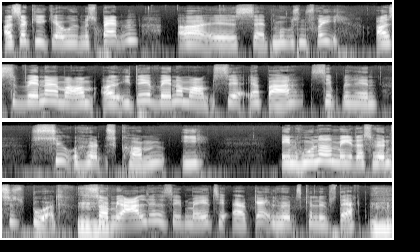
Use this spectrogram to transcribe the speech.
Og så gik jeg ud med spanden og øh, satte musen fri. Og så vender jeg mig om, og i det jeg vender mig om, ser jeg bare simpelthen syv høns komme i en 100 meters hønsespurt, mm-hmm. som jeg aldrig har set med til, at gal høns kan løbe stærkt. Mm-hmm.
